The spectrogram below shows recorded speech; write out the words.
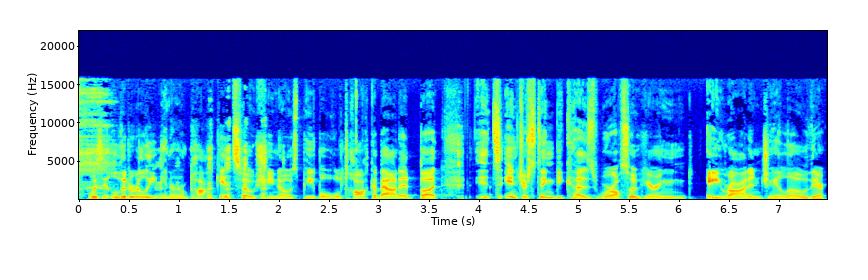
Was it literally in her pocket so she knows people will talk about it? But it's interesting because we're also hearing A Rod and J Lo. They're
